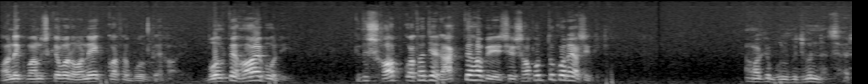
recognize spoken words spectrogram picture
অনেক মানুষকে আমার অনেক কথা বলতে হয়। বলতে হয় বলি কিন্তু সব কথা যে রাখতে হবে সে শপথ তো করে আসেনি। আমাকে ভুল বুঝবেন না স্যার।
